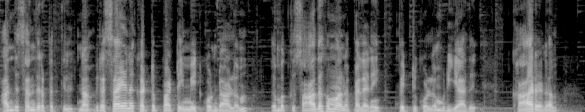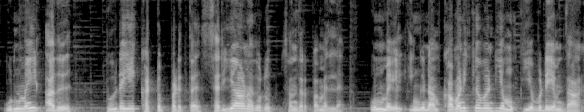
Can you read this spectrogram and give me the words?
அந்த சந்தர்ப்பத்தில் நாம் இரசாயன கட்டுப்பாட்டை மேற்கொண்டாலும் எமக்கு சாதகமான பலனை பெற்றுக்கொள்ள முடியாது. காரணம் உண்மையில் அது பீடையை கட்டுப்படுத்த சரியானதொரு சந்தர்ப்பம் அல்ல உண்மையில் இங்கு நாம் கவனிக்க வேண்டிய முக்கிய விடயம்தான்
